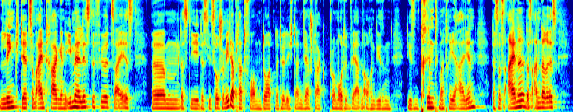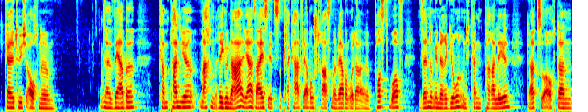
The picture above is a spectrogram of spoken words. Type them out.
ein Link, der zum Eintragen in eine E-Mail-Liste führt, sei es, ähm, dass die, dass die Social-Media-Plattformen dort natürlich dann sehr stark promotet werden, auch in diesen, diesen Print-Materialien. Das ist das eine. Das andere ist, ich kann natürlich auch eine, eine Werbe- Kampagne machen, regional, ja, sei es jetzt Plakatwerbung, Straßenbahnwerbung oder Postwurf-Sendung in der Region und ich kann parallel dazu auch dann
